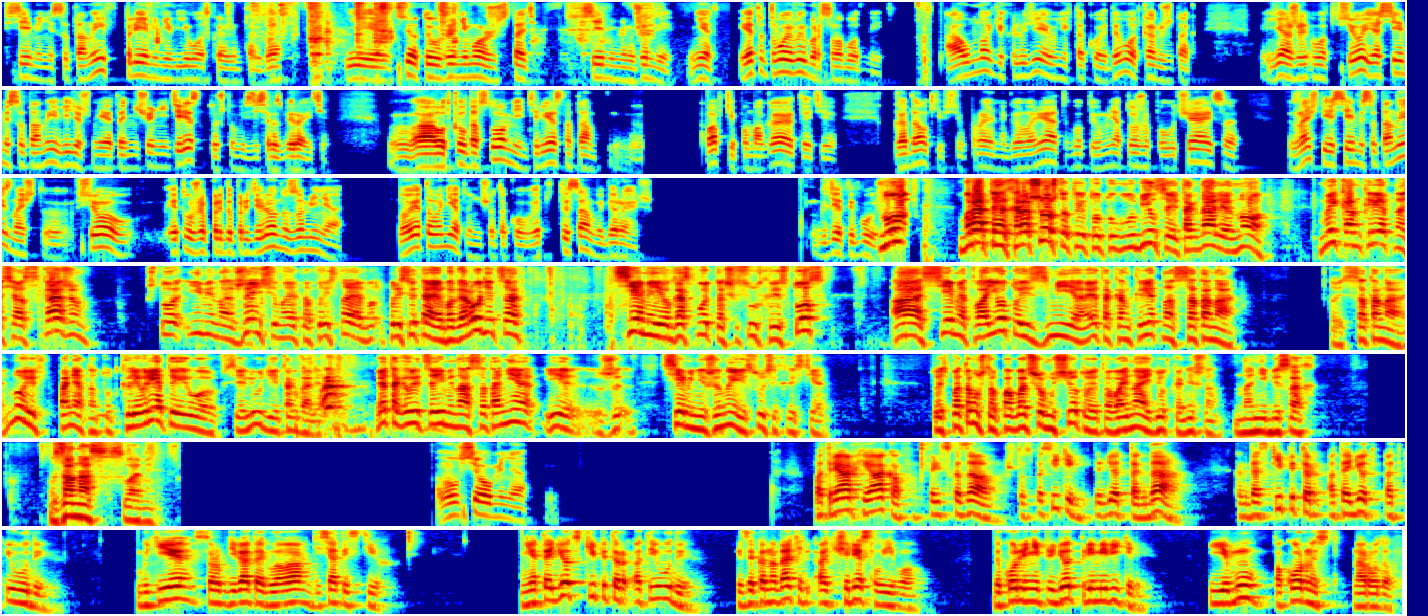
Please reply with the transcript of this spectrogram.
в семени сатаны, в племени в его, скажем так, да, и все, ты уже не можешь стать семенем жены. Нет, это твой выбор свободный. А у многих людей у них такое, да вот, как же так? Я же, вот, все, я семя сатаны, видишь, мне это ничего не интересно, то, что вы здесь разбираете. А вот колдовство мне интересно, там, бабки помогают эти, гадалки все правильно говорят, вот и у меня тоже получается, значит, я семя сатаны, значит, все, это уже предопределенно за меня. Но этого нету ничего такого. Это ты сам выбираешь. Где ты будешь. Но, брат, хорошо, что ты тут углубился и так далее, но мы конкретно сейчас скажем, что именно женщина это Пресвятая, Пресвятая Богородица, семя ее Господь наш Иисус Христос, а семя твое, то есть змея, это конкретно сатана. То есть сатана. Ну и понятно, тут клевреты его, все люди и так далее. Это говорится именно о сатане и ж... семени жены Иисусе Христе. То есть потому что по большому счету эта война идет, конечно, на небесах за нас с вами. Ну все у меня. Патриарх Иаков предсказал, что Спаситель придет тогда, когда скипетр отойдет от Иуды. Бытие, 49 глава, 10 стих. Не отойдет скипетр от Иуды, и законодатель от чресла его, доколе не придет примиритель, и ему покорность народов.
